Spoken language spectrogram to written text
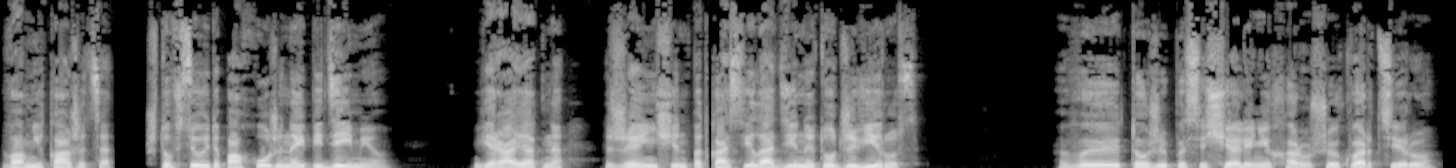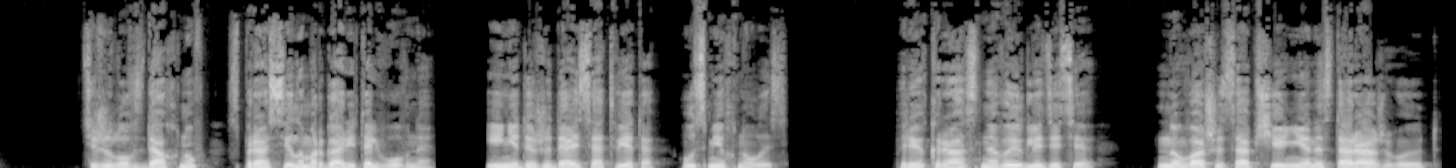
Вам не кажется, что все это похоже на эпидемию? Вероятно, женщин подкосил один и тот же вирус. «Вы тоже посещали нехорошую квартиру?» Тяжело вздохнув, спросила Маргарита Львовна и, не дожидаясь ответа, усмехнулась. «Прекрасно выглядите, но ваши сообщения настораживают.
